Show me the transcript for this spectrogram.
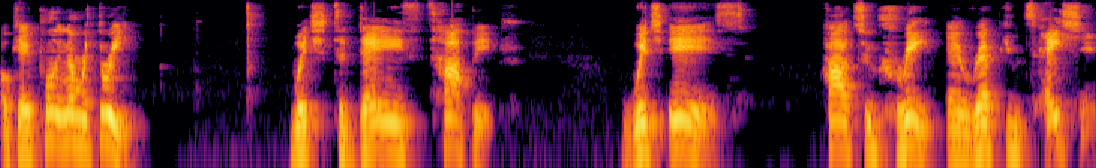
Okay, point number three, which today's topic, which is how to create a reputation,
